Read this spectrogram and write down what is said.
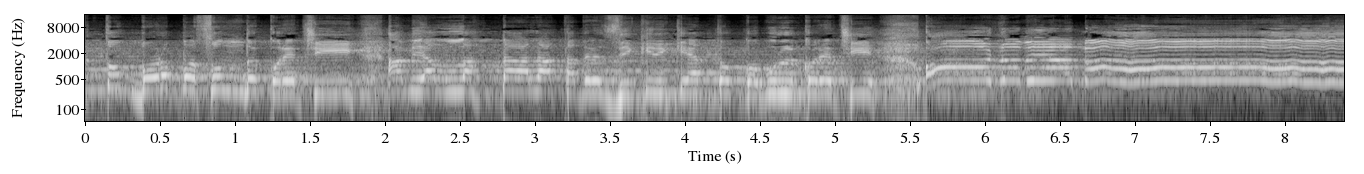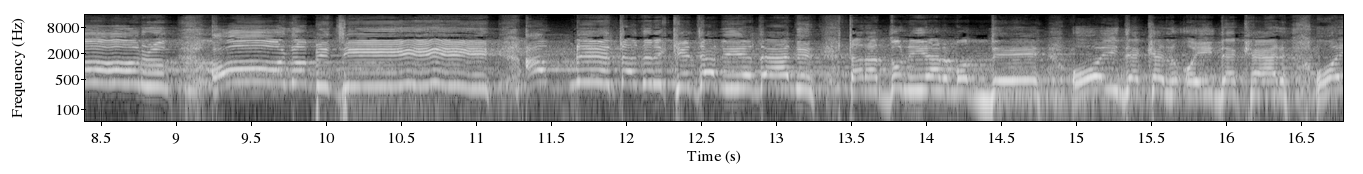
এত বড় পছন্দ করেছি, আমি আল্লাহ তাআলা তাদের জিকিরকে এত কবুল করেছি। ও দেন তারা দুনিয়ার মধ্যে, ওই দেখেন ওই দেখেন, ওই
